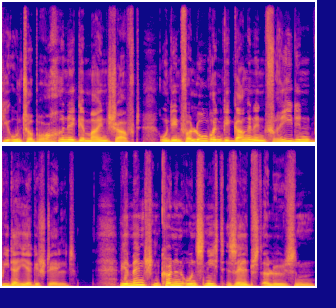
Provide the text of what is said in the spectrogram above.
die unterbrochene Gemeinschaft und den verloren gegangenen Frieden wiederhergestellt. Wir Menschen können uns nicht selbst erlösen,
